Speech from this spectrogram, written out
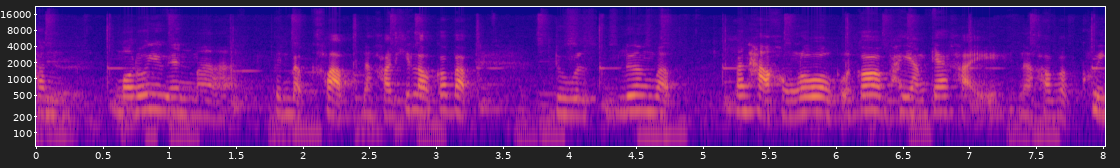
ทำงานท UN ำ Model UN มาเป็นแบบคลับนะคะ ที่เราก็แบบดูเรื่องแบบปัญหาของโลก แล้วก็พยายามแก้ไขนะคะแบบคุย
